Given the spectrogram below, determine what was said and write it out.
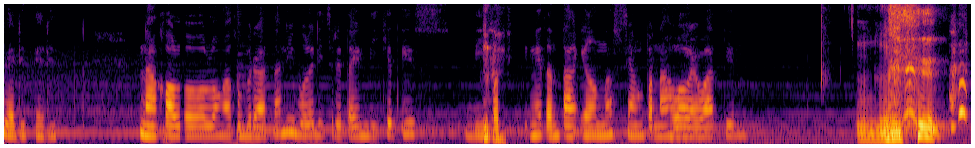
get it. Nah, kalau lo nggak keberatan nih, boleh diceritain dikit is di podcast ini tentang illness yang pernah lo lewatin.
